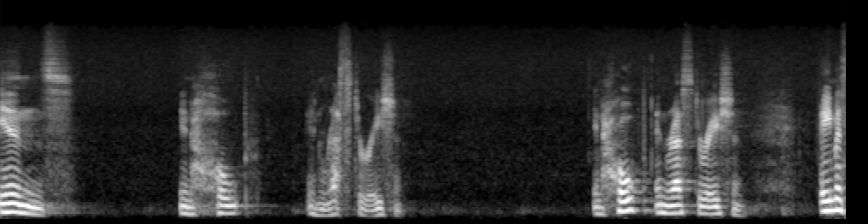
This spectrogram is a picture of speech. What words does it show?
ends in hope and restoration. In hope and restoration. Amos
